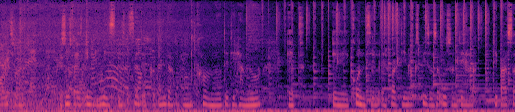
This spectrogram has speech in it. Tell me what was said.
Rachel, jeg synes faktisk, en af de mest interessante pointer, hun kommer med, det er det her med, at øh, grunden til, at folk de nok spiser sig ud som det her, det er bare så,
